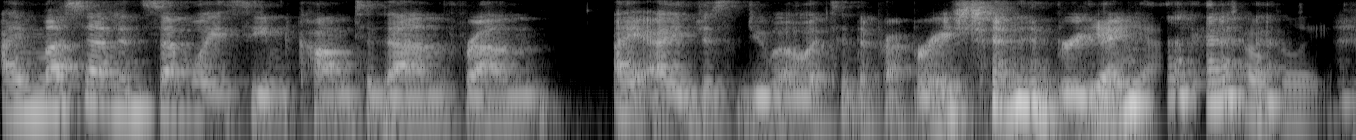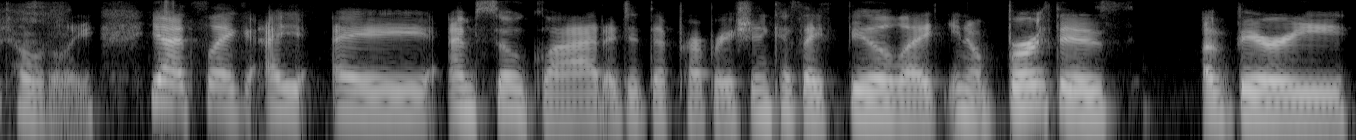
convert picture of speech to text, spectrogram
I must have in some way seemed calm to them from I, I just do owe it to the preparation and breathing. Yeah, yeah, totally, totally. Yeah, it's like I I I'm so glad I did the preparation because I feel like you know birth is a very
